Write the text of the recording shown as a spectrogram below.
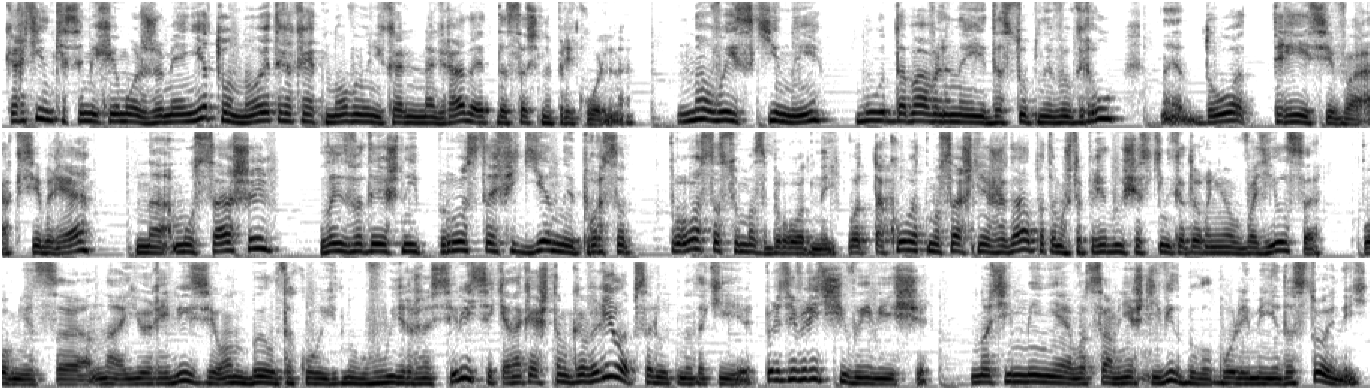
Картинки самих эмоджи у меня нету, но это какая-то новая уникальная награда, это достаточно прикольно. Новые скины будут добавлены и доступны в игру до 3 октября на Мусаши, Лейзвадешный просто офигенный, просто просто сумасбродный. Вот такого вот Мусаш не ожидал, потому что предыдущий скин, который у него вводился, помнится, на ее релизе, он был такой, ну, в выдержанной стилистике. Она, конечно, там говорила абсолютно такие противоречивые вещи, но, тем не менее, вот сам внешний вид был более-менее достойный.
